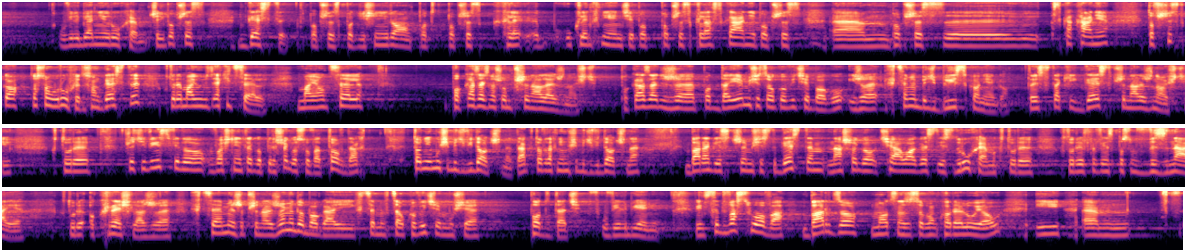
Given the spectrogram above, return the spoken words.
uwielbianie ruchem, czyli poprzez gesty, poprzez podniesienie rąk, poprzez uklęknięcie, po, poprzez klaskanie, poprzez, um, poprzez yy, skakanie, to wszystko to są ruchy, to są gesty, które mają jaki cel? Mają cel pokazać naszą przynależność pokazać, że poddajemy się całkowicie Bogu i że chcemy być blisko Niego. To jest taki gest przynależności, który w przeciwieństwie do właśnie tego pierwszego słowa towdach, to nie musi być widoczne, tak? Towdach nie musi być widoczne. Barak jest czymś, jest gestem naszego ciała, gest jest ruchem, który, który w pewien sposób wyznaje, który określa, że chcemy, że przynależymy do Boga i chcemy całkowicie Mu się poddać w uwielbieniu. Więc te dwa słowa bardzo mocno ze sobą korelują i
